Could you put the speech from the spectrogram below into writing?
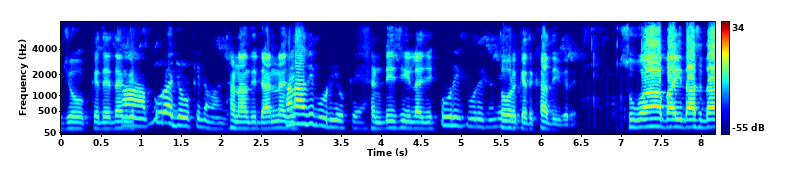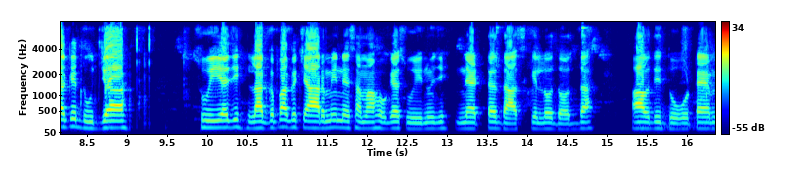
ਜੀ? ਜੋ ਕੇ ਦੇ ਦਾਂਗੇ। ਹਾਂ ਪੂਰਾ ਜੋਕ ਕੇ ਦਵਾਂਗੇ। ਥਣਾ ਦੀ ਡਨ ਹੈ ਜੀ। ਖਾਣਾ ਦੀ ਪੂਰੀ ਓਕੇ ਆ। ਠੰਡੀ ਸੀਲ ਹੈ ਜੀ। ਪੂਰੀ ਪੂਰੀ ਠੰਡੀ। ਤੋੜ ਕੇ ਦਿਖਾ ਦੀ ਵੀਰੇ। ਸੂਆ ਬਾਈ ਦੱਸਦਾ ਕਿ ਦੂਜਾ ਸੂਈ ਹੈ ਜੀ। ਲਗਭਗ 4 ਮਹੀਨੇ ਸਮਾਂ ਹੋ ਗਿਆ ਸੂਈ ਨੂੰ ਜੀ। ਨੈਟ 10 ਕਿਲੋ ਦੁੱਧ ਆ। ਆਪਦੀ 2 ਟਾਈਮ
